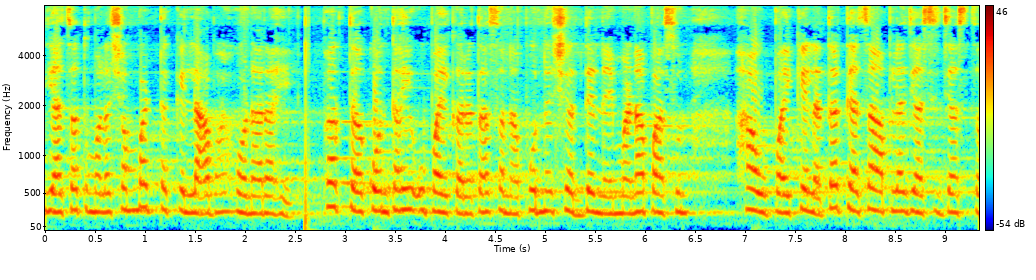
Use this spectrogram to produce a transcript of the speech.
याचा तुम्हाला शंभर टक्के लाभ होणार आहे. फक्त कोणताही उपाय करत असताना पूर्ण श्रद्धेने मनापासून हा उपाय केला तर त्याचा आपला जास्तीत जास्त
